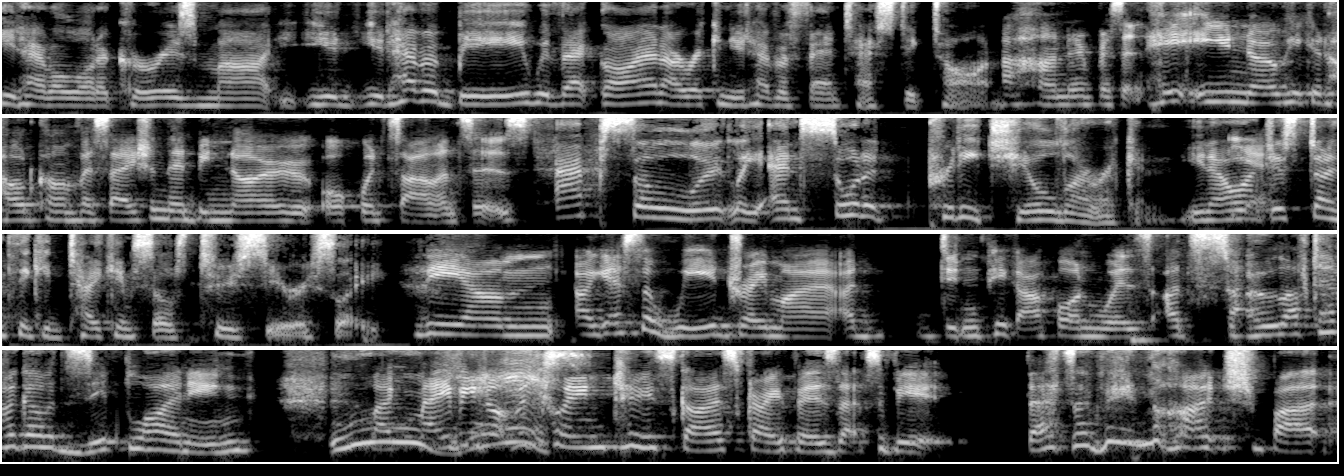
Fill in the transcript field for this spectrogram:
He'd have a lot of charisma. You'd, you'd have a beer with that guy, and I reckon you'd have a fantastic time. A hundred percent. He, you know, he could hold conversation. There'd be no awkward silences. Absolutely. And sort of pretty chilled, I reckon. You know, I just don't think he'd take himself too seriously. The um, I guess the weird dream I, I didn't pick up on was I'd so love to have a go at zip lining. like Ooh, maybe not between two skyscrapers. That's a bit. That's a bit much. But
